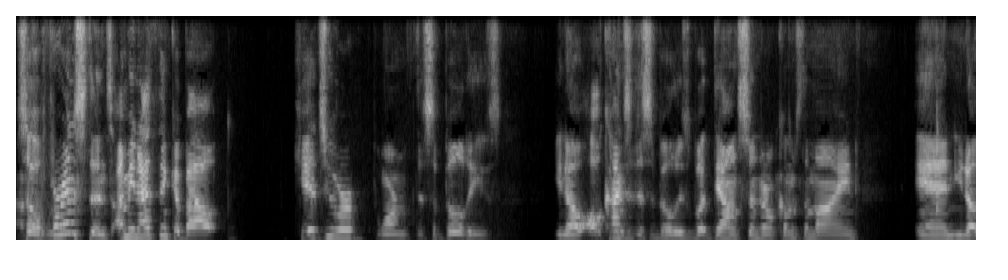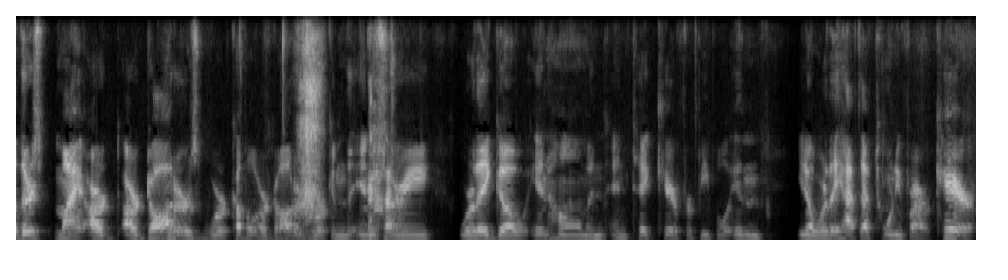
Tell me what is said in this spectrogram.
So, for instance, I mean, I think about kids who are born with disabilities, you know, all kinds of disabilities, but Down syndrome comes to mind. And you know, there's my our our daughters were a couple of our daughters work in the industry where they go in home and and take care for people in you know where they have to have 24 hour care.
